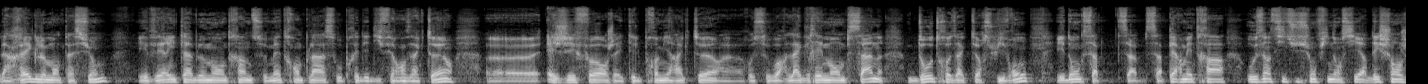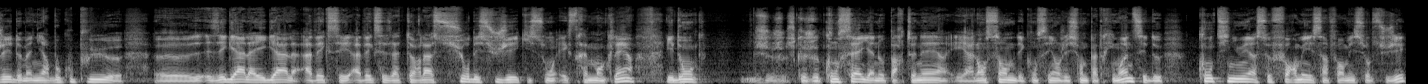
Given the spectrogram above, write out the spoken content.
la réglementation est véritablement en train de se mettre en place auprès des différents acteurs. Euh, SG Forge a été le premier acteur à recevoir l'agrément PSAN, d'autres acteurs suivront, et donc ça, ça, ça permettra aux institutions financières d'échanger de manière beaucoup plus euh, euh égale à égale avec ces, avec ces acteurs-là sur des sujets qui sont extrêmement clairs. Et donc, ce que je conseille à nos partenaires et à l'ensemble des conseillers en gestion de patrimoine, c'est de continuer à se former et s'informer sur le sujet.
